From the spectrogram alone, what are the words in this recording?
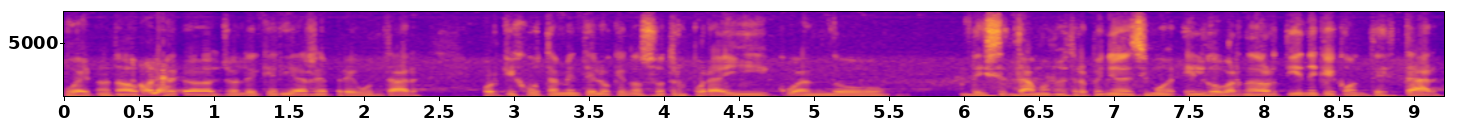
Bueno, no, pero yo le quería repreguntar, porque justamente lo que nosotros por ahí cuando damos nuestra opinión, decimos el gobernador tiene que contestar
